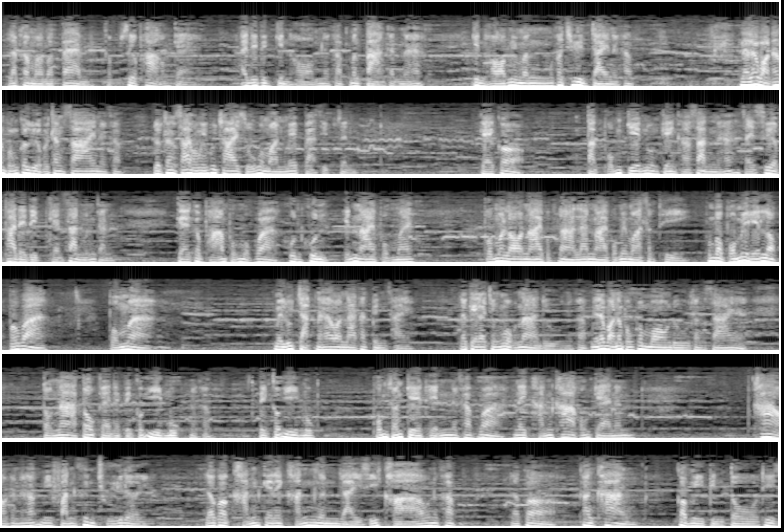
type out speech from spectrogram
แล้วก็มามาแต้มกับเสื้อผ้าของแกไอ้นี่เป็นกลิ่นหอมนะครับ มันต่างกันนะฮะกลิ่นหอมนี่มันมันก็ชื่นใจนะครับ ในระหว่างนั้นผมก็เหลือไปทางซ้ายนะครับเหลือทางซ้ายผมเห็นผู้ชายสูงประมาณเมตรแปดสิบเซน แกก็ตัดผมเกณฑ์นุ่งเกงขาสั้นนะฮะใส่เสื้อผ้าไดดิบแขนสั้นเหมือนกัน แกก็ถามผมบอกว่าคุณคุณเห็นนายผมไหมผมมารอนายผมนานแล้วนายผมไม่มาสักที ผมบอกผมไม่เห็นหรอก เพราะว่าผมอะไม่รู้จักนะฮะว่านายท่านเป็นใคร แล้วแกก็ชะงกหน้าดูนะครับ ในระหว่างนั้นผมก็มองดูทางซ้ายอะตรงหน้าโต๊ะแกเนี่ยเป็นเก้าอี้มุกนะครับ เป็นเก้าอี้มุก ผมสังเกตเห็นนะครับว่าในขันข้าวของแกนั้น ข้าวนะฮะมีฟันขึ้นฉุยเลย แล้วก็ขันแกในขันเงินใหญ่สีขาวนะครับ แล้วก็ข้างๆก็มีปิ่นโตที่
